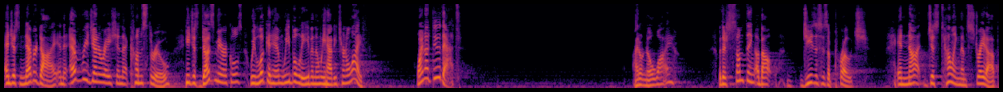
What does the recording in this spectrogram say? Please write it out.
and just never die? And then every generation that comes through, he just does miracles. We look at him, we believe, and then we have eternal life. Why not do that? I don't know why, but there's something about Jesus' approach in not just telling them straight up,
